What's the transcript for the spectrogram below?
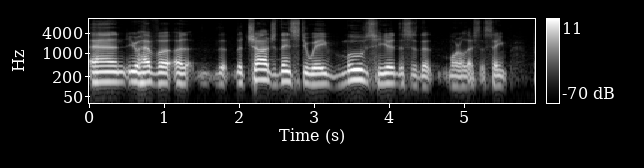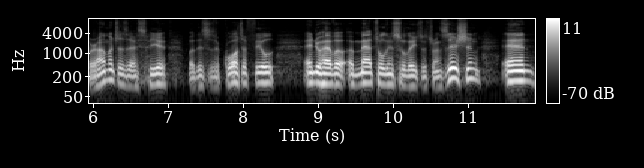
And you have a, a, the, the, charge density wave moves here. This is the more or less the same parameters as here, but this is a quarter filled. And you have a, a metal insulator transition and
